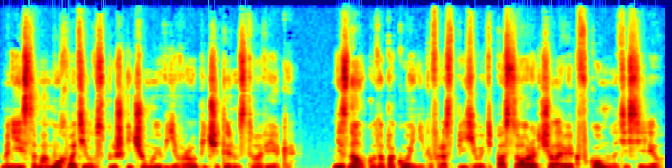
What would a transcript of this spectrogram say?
Мне и самому хватило вспышки чумы в Европе XIV века. Не знал, куда покойников распихивать, по 40 человек в комнате селил.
